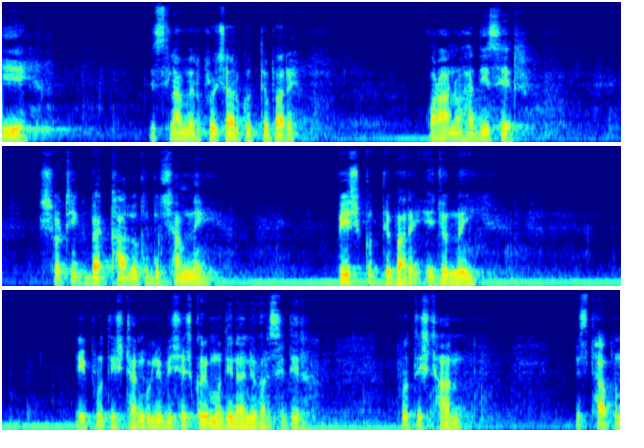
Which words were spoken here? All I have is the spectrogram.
গিয়ে ইসলামের প্রচার করতে পারে। কোরআন হাদিসের সঠিক ব্যাখ্যা লোকেদের সামনে পেশ করতে পারে, এই জন্যই এই প্রতিষ্ঠানগুলি, বিশেষ করে মদিনা ইউনিভার্সিটির প্রতিষ্ঠান স্থাপন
